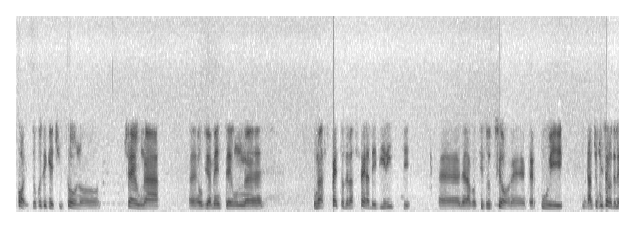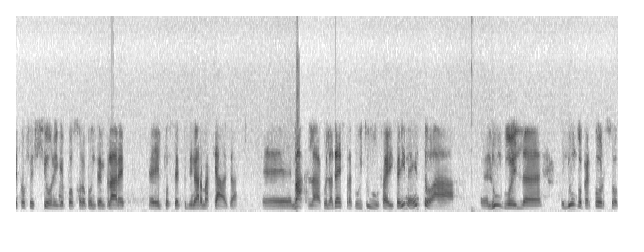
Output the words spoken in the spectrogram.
Poi, dopodiché sono, c'è una, eh, ovviamente un, eh, un, aspetto della sfera dei diritti eh, nella Costituzione, per cui intanto ci sono delle professioni che possono contemplare eh, il possesso di un'arma a casa, eh, ma la, quella destra a cui tu fai riferimento ha eh, lungo il, il, lungo percorso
